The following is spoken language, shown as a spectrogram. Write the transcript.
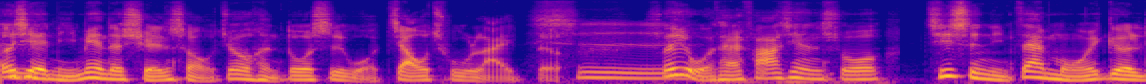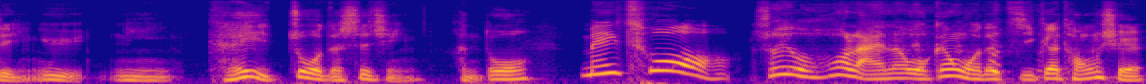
而且里面的选手就很多是我教出来的。是，所以我才发现说，其实你在某一个领域，你可以做的事情很多。没错，所以我后来呢，我跟我的几个同学，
